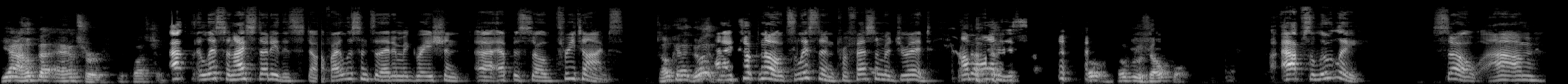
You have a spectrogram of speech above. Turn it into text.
Yeah, I hope that answered the question. I, listen, I study this stuff. I listened to that immigration uh, episode three times. Okay, good. And I took notes. Listen, Professor Madrid, I'm on this. oh, hope it was helpful. Absolutely. So, um,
